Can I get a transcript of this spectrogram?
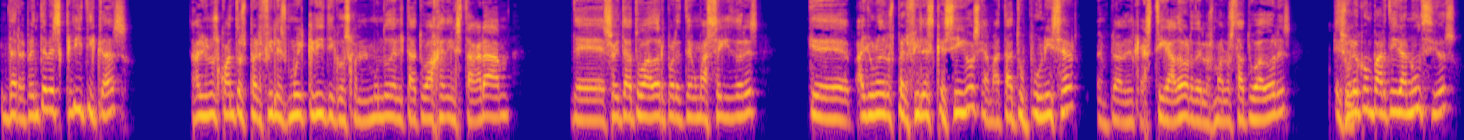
de repente ves críticas, hay unos cuantos perfiles muy críticos con el mundo del tatuaje de Instagram, de soy tatuador porque tengo más seguidores, que hay uno de los perfiles que sigo, se llama Tattoo Punisher, en plan el castigador de los malos tatuadores, que suele compartir anuncios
